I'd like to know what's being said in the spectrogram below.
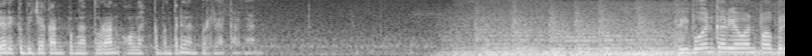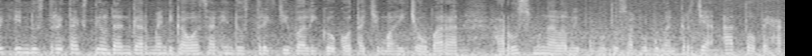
dari kebijakan pengaturan oleh Kementerian Perdagangan. Ribuan karyawan pabrik industri tekstil dan garmen di kawasan industri Cibaligo, Kota Cimahi, Jawa Barat harus mengalami pemutusan hubungan kerja atau PHK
